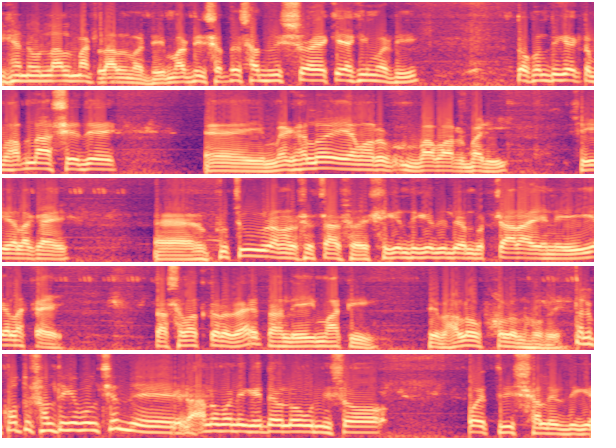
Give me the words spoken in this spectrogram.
এখানেও লাল মাটি। লাল মাটি। মাটির সাথে সাদৃশ্য একই একই মাটি। তখন থেকে একটা ভাবনা আসে যে এই মেঘালয়ে আমার বাবার বাড়ি সেই এলাকায় প্রচুর আনারসের চাষ হয়। সেখান থেকে যদি আমরা চারা এনে এই এলাকায় চাষাবাদ করা যায় তাহলে এই মাটিতে ভালো ফলন হবে। তাহলে কত সাল থেকে বলছেন যে আনুমানিক এটা হলো উনিশশো পঁয়ত্রিশ সালের দিকে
